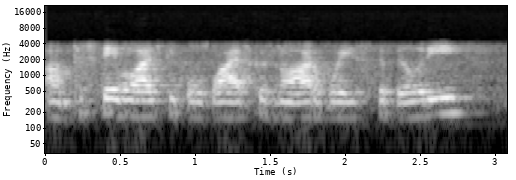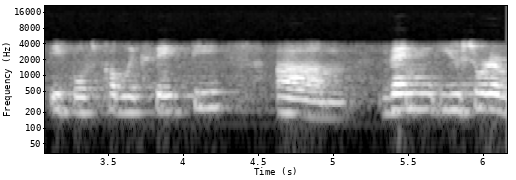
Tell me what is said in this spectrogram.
um, to stabilize people's lives, because in a lot of ways stability equals public safety, um, then you sort of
